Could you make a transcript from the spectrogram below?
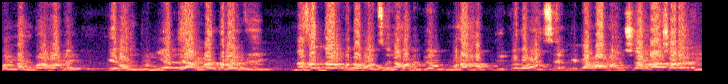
কল্যাণকর হবে এবং দুনিয়াতে আল্লাহ তাআলার যে নাজাত দেওয়ার কথা বলছেন, আমাদেরকে গুনাহ মুক্তির কথা বলছেন, এটা পাবো ইনশাআল্লাহ, আশা রাখি।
